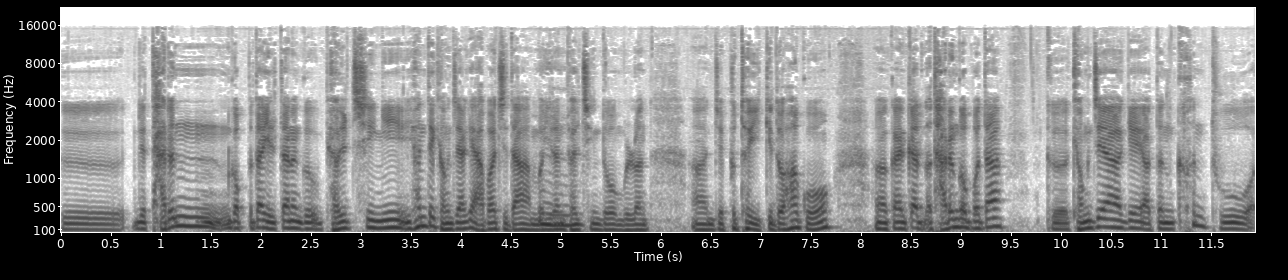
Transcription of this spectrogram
그 이제 다른 것보다 일단은 그 별칭이 현대 경제학의 아버지다 뭐 음. 이런 별칭도 물론 어 이제 붙어 있기도 하고 어 그러니까 다른 것보다 그 경제학의 어떤 큰 두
